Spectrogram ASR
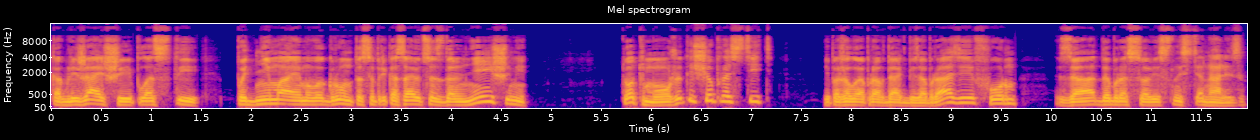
как ближайшие пласты поднимаемого грунта соприкасаются с дальнейшими, тот может еще простить и, пожалуй, оправдать безобразие форм за добросовестность анализа.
